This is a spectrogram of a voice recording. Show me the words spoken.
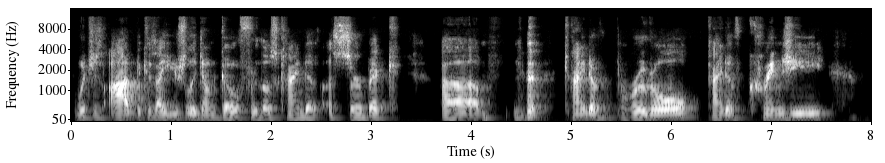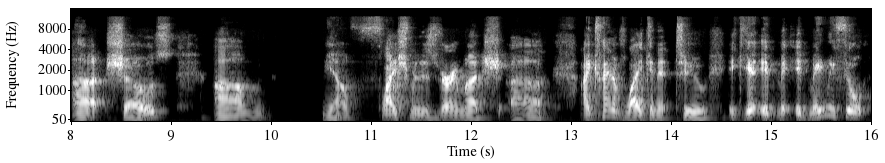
which is odd because I usually don't go for those kind of acerbic, uh, kind of brutal, kind of cringy uh, shows. Um, you know, Fleishman is very much. Uh, I kind of liken it to it. It it made me feel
